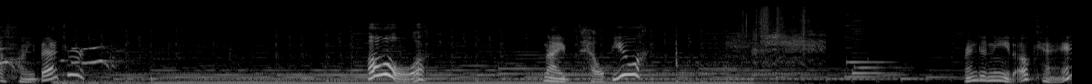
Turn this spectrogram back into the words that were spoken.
The honey badger? Oh! Can I help you? Friend in need. Okay.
